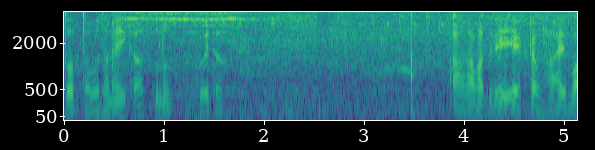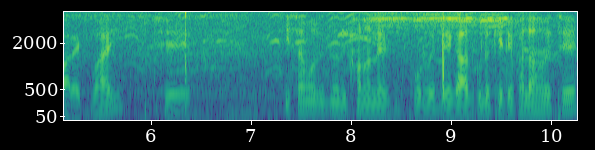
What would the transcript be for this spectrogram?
তত্ত্বাবধানে এই কাজগুলো হয়ে থাকছে। আর আমাদের এই একটা ভাই, বারেক ভাই, সে ইসামরিদ নদী খননের পূর্বে যে গাছগুলো কেটে ফেলা হয়েছে,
